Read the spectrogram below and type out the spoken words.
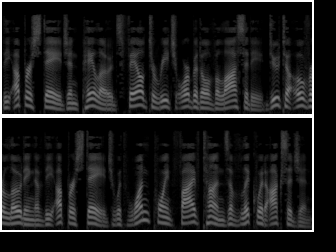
the upper stage and payloads failed to reach orbital velocity due to overloading of the upper stage with 1.5 tons of liquid oxygen,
